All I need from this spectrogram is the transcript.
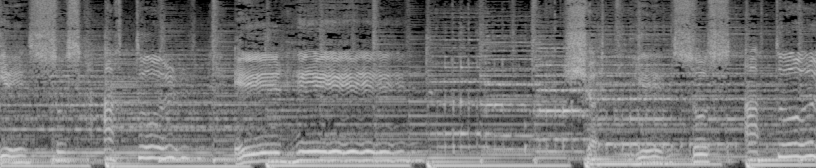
Jesus attur er her. Kjøtt Jesus attur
